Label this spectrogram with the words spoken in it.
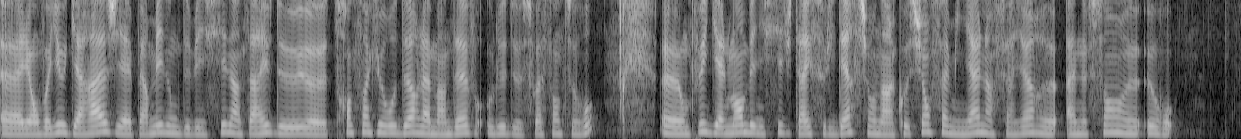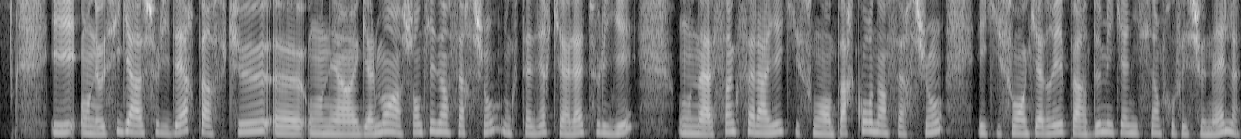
Elle est envoyée au garage et elle permet donc de bénéficier d'un tarif de 35 euros d'heure la main d'œuvre au lieu de 60 euros. Euh, on peut également bénéficier du tarif solidaire si on a un quotient familial inférieur euh, à 900 euh, euros. Et on est aussi garage solidaire parce que on est également un chantier d'insertion, c'est-à-dire qu'à l'atelier, on a cinq salariés qui sont en parcours d'insertion et qui sont encadrés par deux mécaniciens professionnels.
